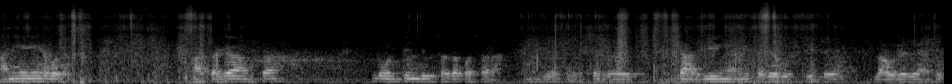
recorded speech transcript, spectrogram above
आणि हे बघा हा सगळा आमचा दोन तीन दिवसाचा पसारा. म्हणजे सगळं चार्जिंग आणि सगळ्या गोष्टी इथे लावलेल्या आहेत.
